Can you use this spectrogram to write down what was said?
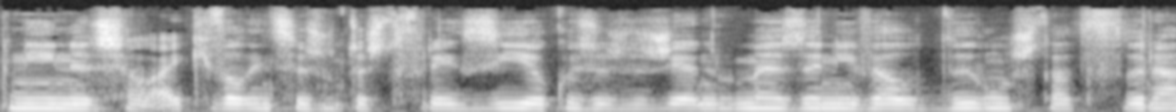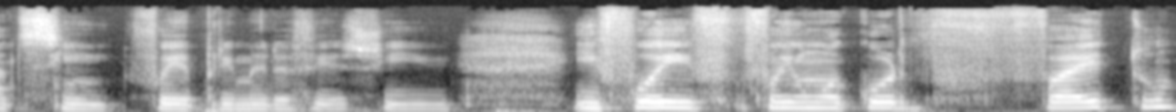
pequeninas, sei lá, equivalentes a juntas de freguesia coisas do género, mas a nível de um Estado Federado, sim, foi a primeira vez. E, e foi, foi um acordo feito,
